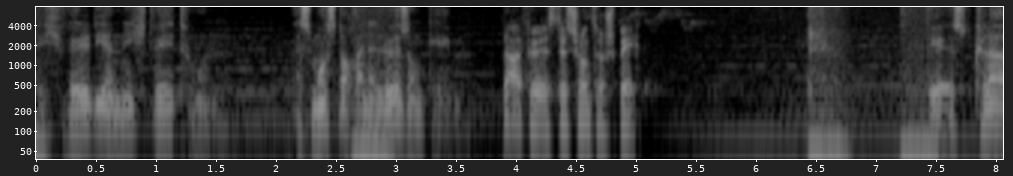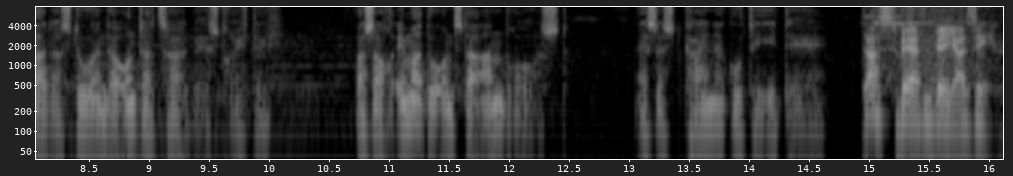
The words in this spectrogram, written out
Ich will dir nicht wehtun. Es muss doch eine Lösung geben. Dafür ist es schon zu spät. Dir ist klar, dass du in der Unterzahl bist, richtig? Was auch immer du uns da androhst. Es ist keine gute Idee. Das werden wir ja sehen.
